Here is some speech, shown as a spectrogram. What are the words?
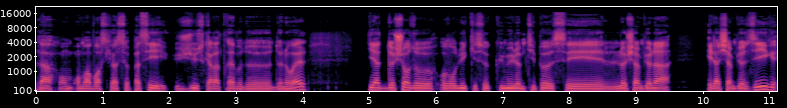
là, on, on va voir ce qui va se passer jusqu'à la trêve de, de Noël. Il y a deux choses au- aujourd'hui qui se cumulent un petit peu c'est le championnat et la Champions League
